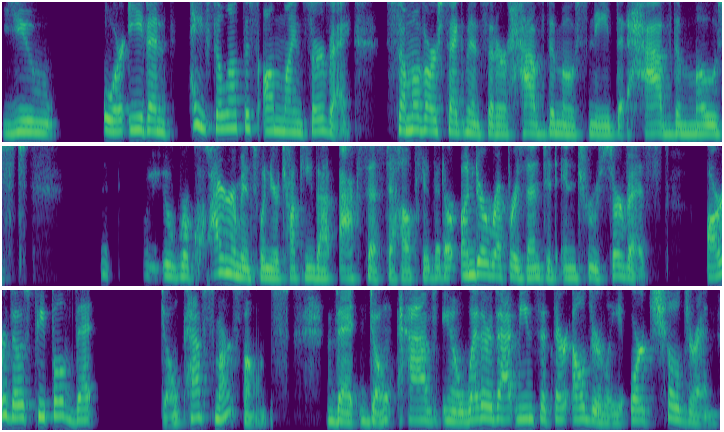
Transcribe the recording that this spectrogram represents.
you or even, hey, fill out this online survey. Some of our segments that are have the most need, that have the most requirements when you're talking about access to healthcare that are underrepresented in true service are those people that don't have smartphones that don't have you know whether that means that they're elderly or children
